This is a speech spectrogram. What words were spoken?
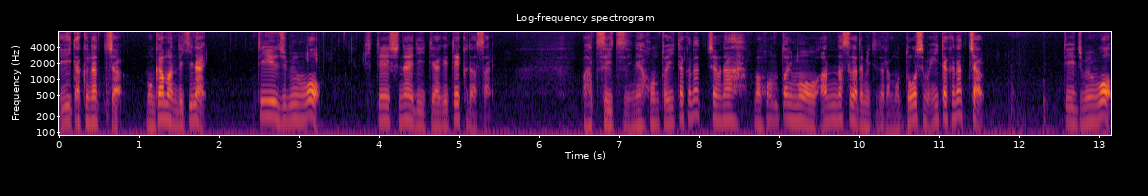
言いたくなっちゃう。もう我慢できない。っていう自分を否定しないでいてあげてください。まあ、ついついね、ほんと言いたくなっちゃうな。まあ、本当にもうあんな姿見てたらもうどうしても言いたくなっちゃうっていう自分を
